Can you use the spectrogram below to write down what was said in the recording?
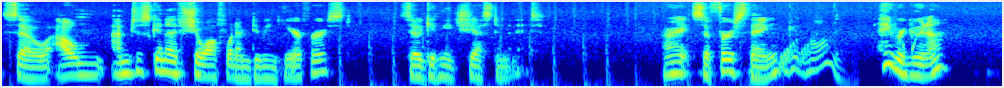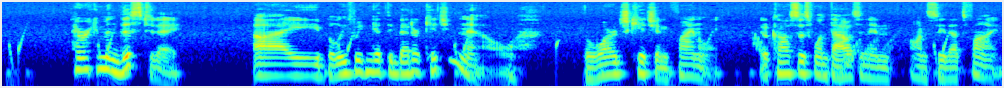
so I'll I'm just gonna show off what I'm doing here first. So give me just a minute. Alright, so first thing, Good morning. Hey Raguna, I recommend this today. I believe we can get the better kitchen now. The large kitchen, finally. It'll cost us 1000 and honestly that's fine.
